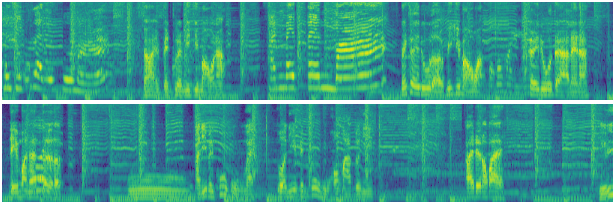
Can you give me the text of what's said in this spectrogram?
ไม่ใช่เพื่อนมันคือหมาใช่เป็นเพื่อนมิกกี้เมาส์นะฉันไม่เป็นหมาไม่เคยดูเหรอมิกกี้เมาส์อะเขาก็ไม่เคยดูแต่อะไรนะเดมอนฮันเตอร์เหรอโอ้อันนี้เป็นคู่หูไงตัวนี้เป็นคู่หูของหมาตัวนี้ไปเดินออกไปเฮ้ย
